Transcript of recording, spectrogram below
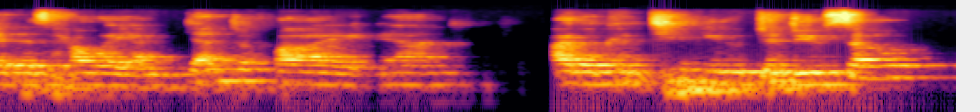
it is how I identify, and I will continue to do so.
